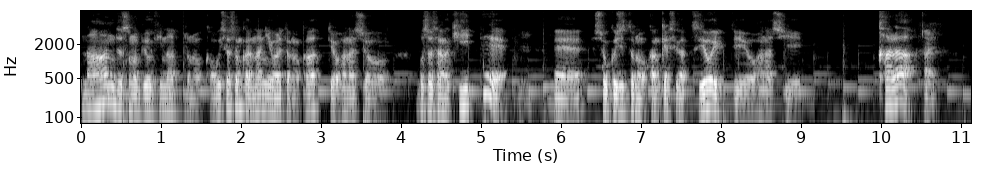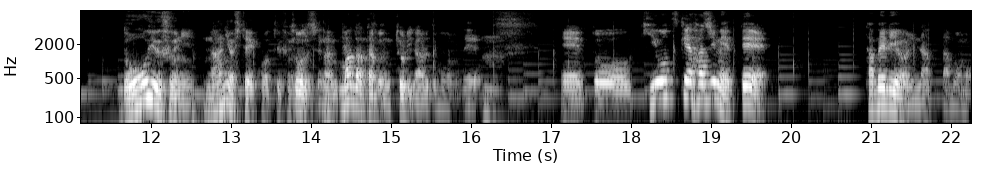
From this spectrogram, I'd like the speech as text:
なんでその病気になったのかお医者さんから何言われたのかっていうお話をお医者さんが聞いて、うん。えー食事との関係性が強いっていうお話から、はいどういうふうに何をしていこうというふうにそうですよね。まだ多分距離があると思うので、うんえっ、と、気をつけ始めて食べるようになったもの。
